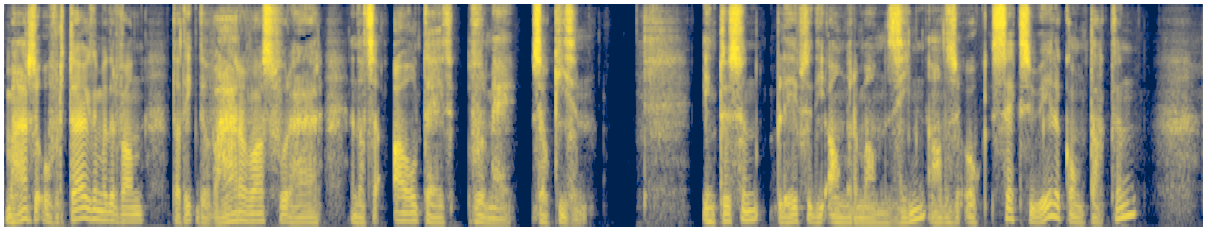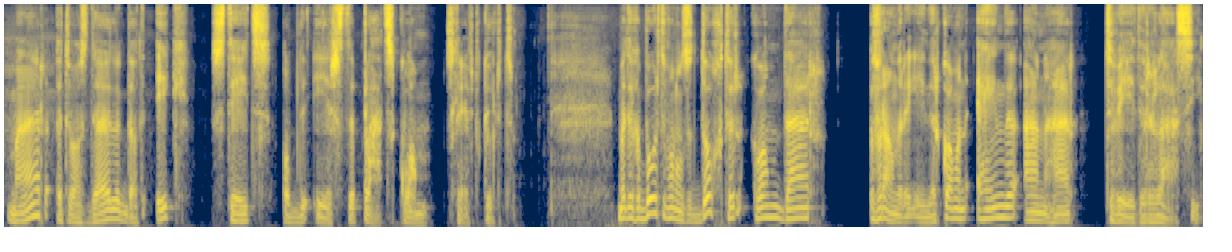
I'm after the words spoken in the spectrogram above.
Maar ze overtuigde me ervan dat ik de ware was voor haar en dat ze altijd voor mij zou kiezen. Intussen bleef ze die andere man zien, hadden ze ook seksuele contacten, maar het was duidelijk dat ik steeds op de eerste plaats kwam, schrijft Kurt. Met de geboorte van onze dochter kwam daar verandering in. Er kwam een einde aan haar tweede relatie.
